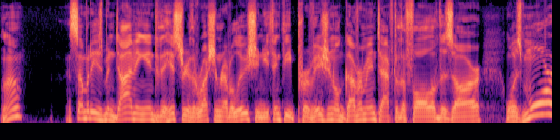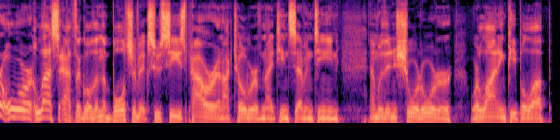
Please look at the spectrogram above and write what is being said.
Well, as somebody who's been diving into the history of the Russian Revolution, you think the provisional government after the fall of the Tsar was more or less ethical than the Bolsheviks who seized power in October of 1917 and within short order were lining people up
